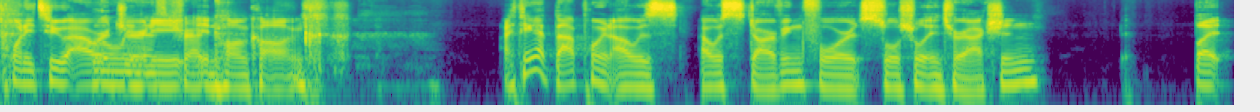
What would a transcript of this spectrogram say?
22 hour Loneliness journey in Hong Kong. I think at that point I was I was starving for social interaction, but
